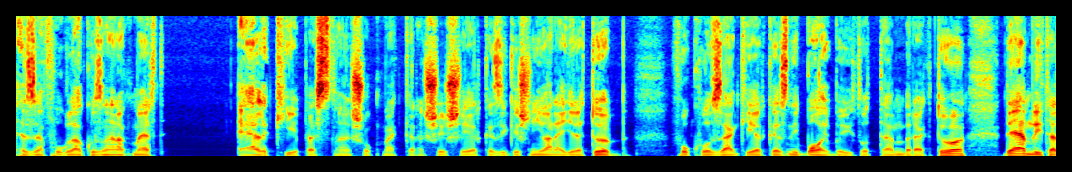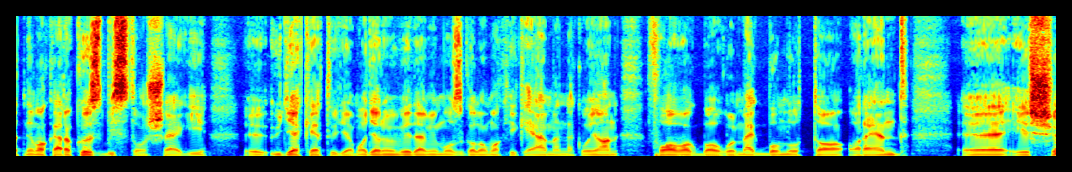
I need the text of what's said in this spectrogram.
ezzel foglalkoznának, mert elképesztően sok megkeresés érkezik, és nyilván egyre több fog hozzánk érkezni bajba jutott emberektől, de említhetném akár a közbiztonsági ügyeket, ugye a Magyar Önvédelmi Mozgalom, akik elmennek olyan falvakba, ahol megbomlott a, rend, és,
